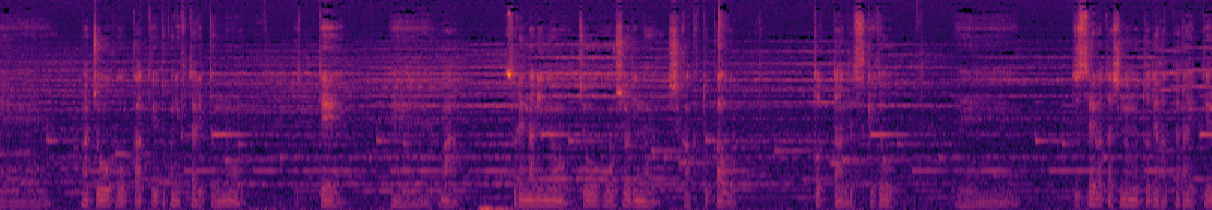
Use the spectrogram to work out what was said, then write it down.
えーまあ、情報科っていうとこに2人とも行って、えーまあ、それなりの情報処理の資格とかを取ったんですけど、えー実際私のもとで働いてる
